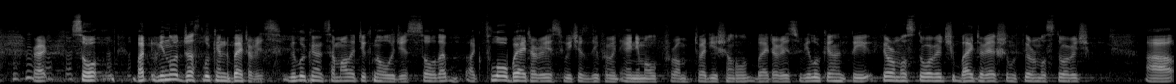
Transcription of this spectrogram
right? So, but we're not just looking at batteries. We're looking at some other technologies. So that, like flow batteries, which is different animal from traditional batteries. We're looking at the thermal storage, bidirectional thermal storage. Uh,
